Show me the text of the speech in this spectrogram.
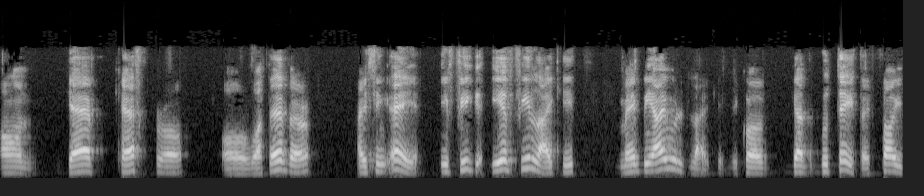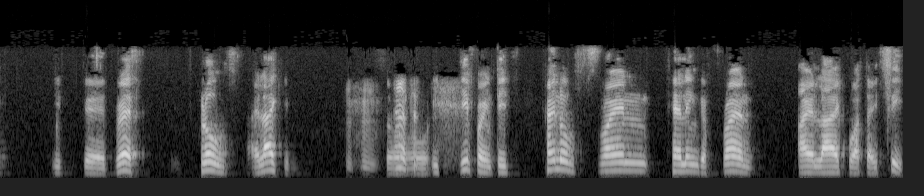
on Gap, Castro, or whatever. I think, hey, if he if he like it, maybe I would like it because he got good taste. I saw it, it uh, dress, it's clothes. I like him. hmm So it's different. It's kind of friend telling a friend, I like what I see.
